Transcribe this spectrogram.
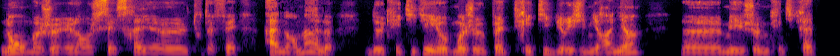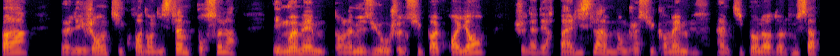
Non, moi, je, alors, ce serait euh, tout à fait anormal de critiquer. Moi, je peux être critique du régime iranien, euh, mais je ne critiquerai pas euh, les gens qui croient dans l'islam pour cela. Et moi-même, dans la mesure où je ne suis pas croyant, je n'adhère pas à l'islam, donc je suis quand même un petit peu en dehors de tout ça.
